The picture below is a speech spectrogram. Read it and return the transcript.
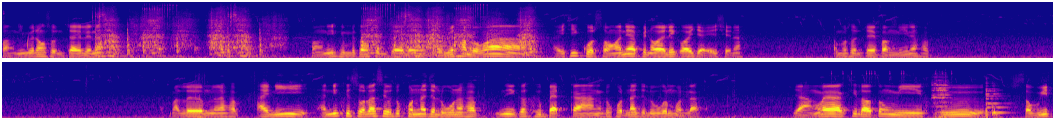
ฝั่งนี้ไม่ต้องสนใจเลยนะ ฝั่งนี้คือไม่ต้องสนใจเลย ผมจะทำแบบว่าไอที่กดสองอันเนี้ยเป็นออยเล็กออยใหญ่เฉยนะเอามาสนใจฝั่งนี้นะครับ มาเริ่มแล้วนะครับ ไอนี้ อันนี้คือโซลาร์เซลล์ทุกคนน่าจะรู้นะครับ นี่ก็คือแบตกลางทุกคนน่าจะรู้กันหมดแล้ว อย่างแรกที่เราต้องมีคือสวิต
